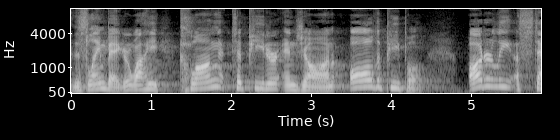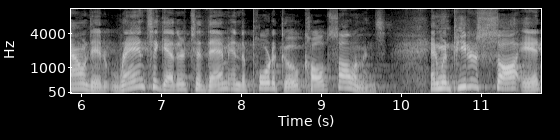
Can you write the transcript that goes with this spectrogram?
This lame beggar, while he clung to Peter and John, all the people utterly astounded, ran together to them in the portico called Solomon's. And when Peter saw it,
